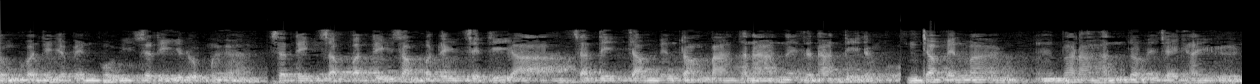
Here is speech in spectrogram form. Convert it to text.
สมควรที่จะเป็นผู้มีสติอยู่ทุกเมื่อ สติสัพปติสัมปติสิทธิยา สติจำเป็นต้องปารถนาในสถานที่ทั้งปวงจำเป็นมากพระอรหันต์ก็ไม่ใช่ใครอื่น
